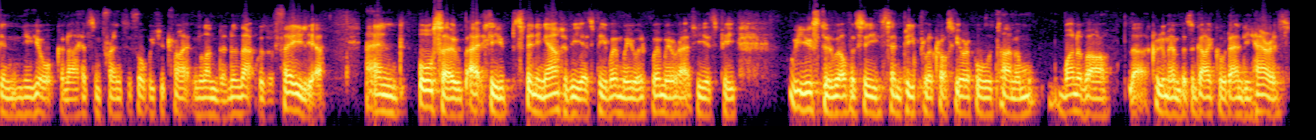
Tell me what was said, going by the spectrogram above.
in New York, and I had some friends who thought we should try it in London, and that was a failure and also actually spinning out of ESP when we were when we were at ESP, we used to obviously send people across Europe all the time, and one of our uh, crew members, a guy called Andy Harris,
